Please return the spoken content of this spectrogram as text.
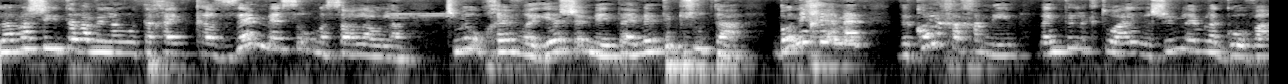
למה שהיא תרמה לנו את החיים? כזה מסר מסר לעולם. תשמעו, חבר'ה, יש אמת, האמת היא פשוטה. בואו נחיה אמת. וכל החכמים והאינטלקטואלים יושבים להם לגובה,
